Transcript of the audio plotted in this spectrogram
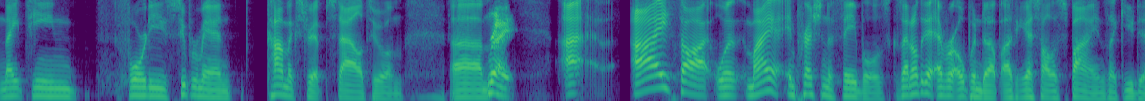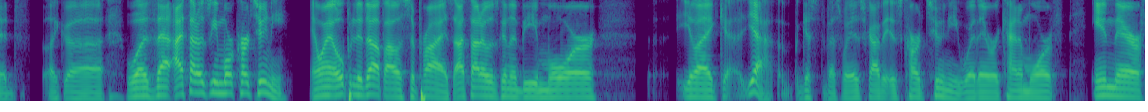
1940s Superman comic strip style to them. Um, Right. I I thought when my impression of Fables because I don't think I ever opened up. I think I saw the spines like you did. Like uh, was that I thought it was gonna be more cartoony, and when I opened it up, I was surprised. I thought it was gonna be more. You like uh, yeah, I guess the best way to describe it is cartoony, where they were kind of more in their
